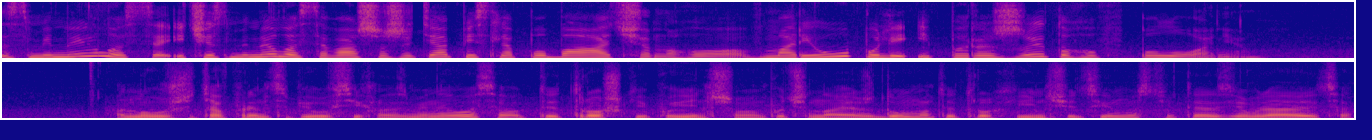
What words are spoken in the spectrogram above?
змінилося і чи змінилося ваше життя після побаченого в Маріуполі і пережитого в полоні? Ну, життя, в принципі, у всіх не змінилося. Ти трошки по-іншому починаєш думати, трохи інші цінності в тебе з'являються.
